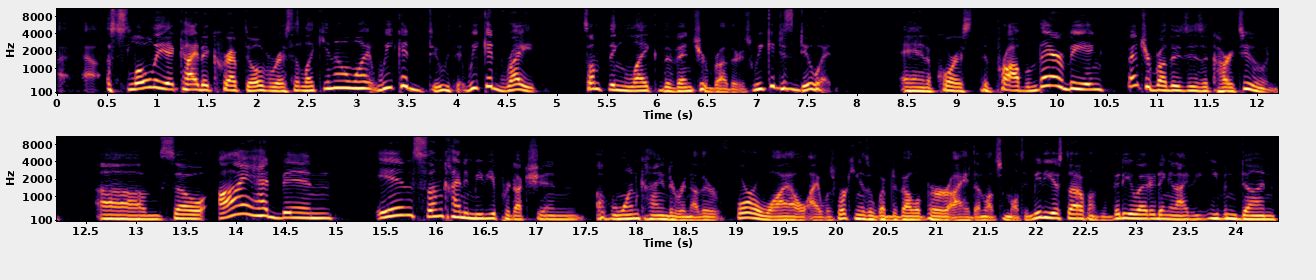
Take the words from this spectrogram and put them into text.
uh, slowly it kind of crept over us that like you know what we could do that we could write something like the venture brothers we could just do it and of course the problem there being venture brothers is a cartoon um, so i had been in some kind of media production of one kind or another for a while. I was working as a web developer. I had done lots of multimedia stuff, lots of video editing, and I'd even done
